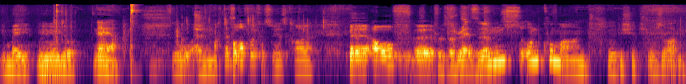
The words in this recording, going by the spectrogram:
you may reroll your Ja, ja. So, also mach das Worauf würfelst du jetzt gerade? Äh, auf äh, Presence und Command, würde ich jetzt so sagen.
